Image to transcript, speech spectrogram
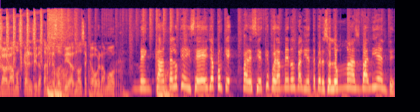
Lo hablábamos, Karencita, también esos días, ¿no? Se acabó el amor. Me encanta lo que dice ella porque parecía que fuera menos valiente, pero eso es lo más valiente.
